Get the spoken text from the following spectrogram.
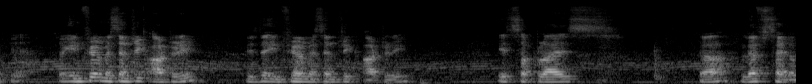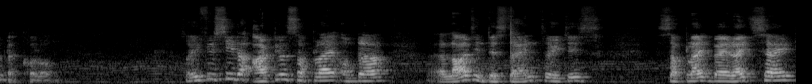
Okay. So inferior mesenteric artery is the inferior mesenteric artery. It supplies the left side of the colon. So if you see the arterial supply of the uh, large intestine, so it is supplied by right side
